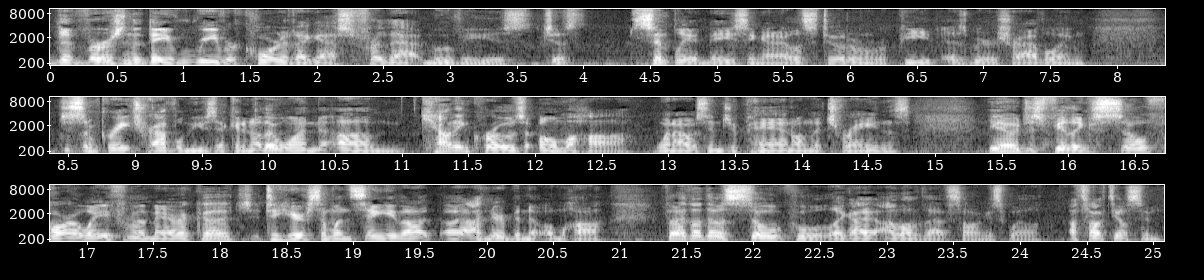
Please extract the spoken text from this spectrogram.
the version that they re-recorded, I guess, for that movie is just simply amazing. And I listened to it on repeat as we were traveling just some great travel music. And another one, um, Counting Crows Omaha, when I was in Japan on the trains. You know, just feeling so far away from America to hear someone singing about. Uh, I've never been to Omaha, but I thought that was so cool. Like, I, I love that song as well. I'll talk to y'all soon.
